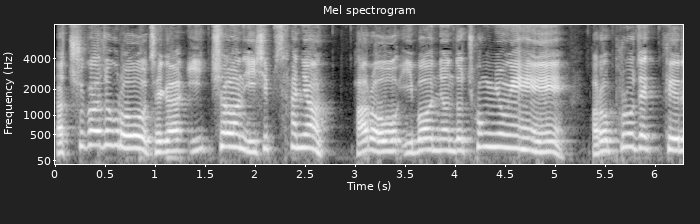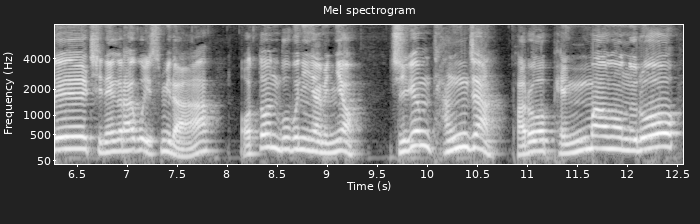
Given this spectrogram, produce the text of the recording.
자, 추가적으로 제가 2024년 바로 이번 연도 총룡회에 바로 프로젝트를 진행을 하고 있습니다. 어떤 부분이냐면요. 지금 당장 바로 100만 원으로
